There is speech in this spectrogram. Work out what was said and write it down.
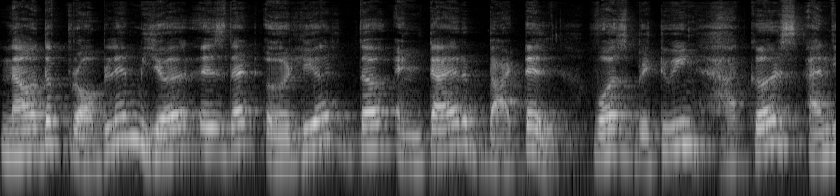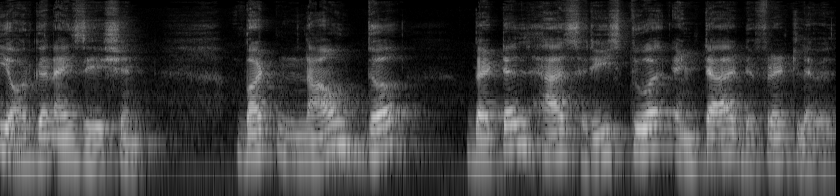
Now, the problem here is that earlier the entire battle was between hackers and the organization. But now the battle has reached to an entire different level.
